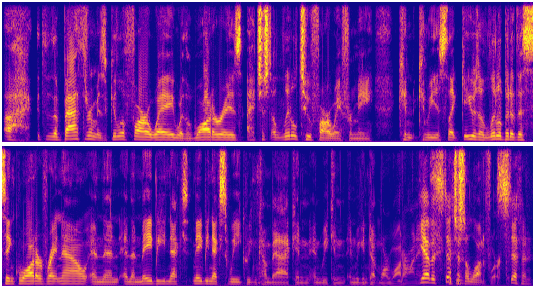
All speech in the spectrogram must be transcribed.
uh, the bathroom is a little far away where the water is. It's just a little too far away for me. Can can we just like use a little bit of the sink water right now, and then and then maybe next maybe next week we can come back and, and we can and we can dump more water on it. Yeah, but Stefan, it's just a lot of work. Stefan,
